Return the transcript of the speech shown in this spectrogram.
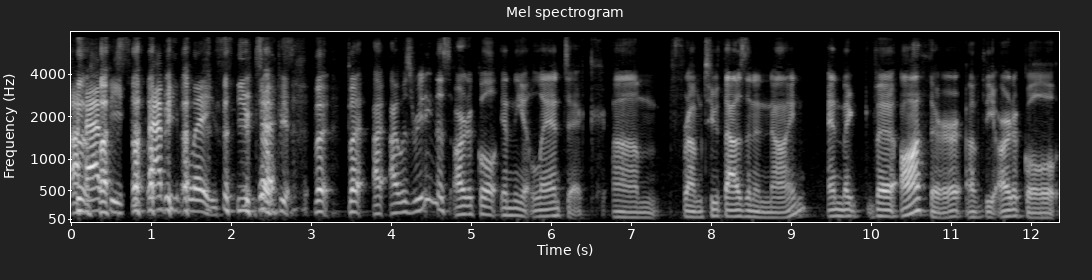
a happy, happy place, utopia. Yes. But but I, I was reading this article in the Atlantic um, from 2009 and the the author of the article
